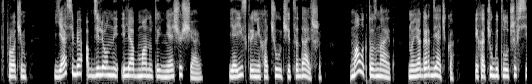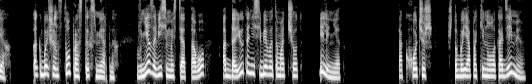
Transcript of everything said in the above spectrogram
Впрочем, я себя обделенной или обманутой не ощущаю. Я искренне хочу учиться дальше. Мало кто знает, но я гордячка и хочу быть лучше всех, как большинство простых смертных, вне зависимости от того, отдают они себе в этом отчет или нет. Так хочешь, чтобы я покинул академию?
